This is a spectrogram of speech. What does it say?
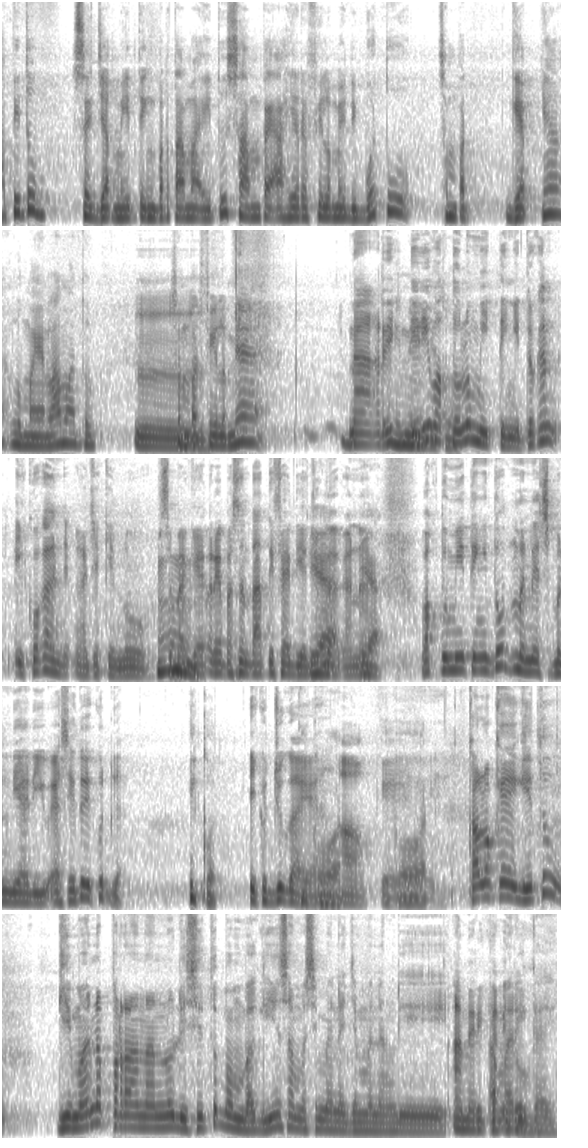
Tapi tuh sejak meeting pertama itu sampai akhirnya filmnya dibuat tuh sempat gapnya lumayan lama tuh. Hmm. Sempat filmnya Nah, Rick, Ini jadi gitu. waktu lu meeting itu kan Iko kan ngajakin lu sebagai representatifnya dia Iya, juga kan. Nah, iya. waktu meeting itu manajemen dia di US itu ikut gak? ikut. Ikut juga ya? Ikut, Ah, Oke. ikut. Kalau kayak gitu, gimana peranan lu di situ membaginya sama si manajemen yang di Amerika itu. Amerika ya?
